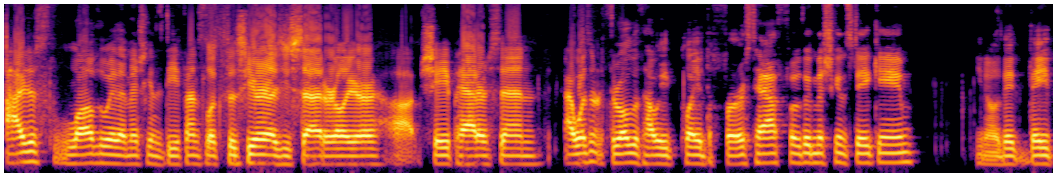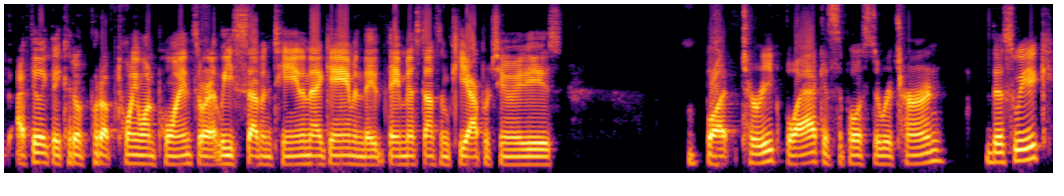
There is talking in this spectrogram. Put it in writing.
I just love the way that Michigan's defense looks this year, as you said earlier. Uh, Shea Patterson. I wasn't thrilled with how he played the first half of the Michigan State game. You know, they they I feel like they could have put up 21 points or at least 17 in that game, and they they missed on some key opportunities. But Tarik Black is supposed to return this week.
